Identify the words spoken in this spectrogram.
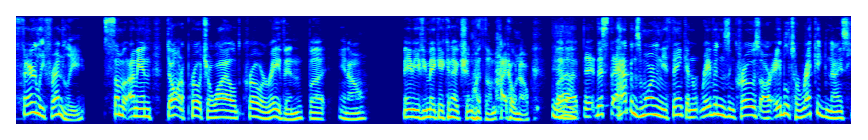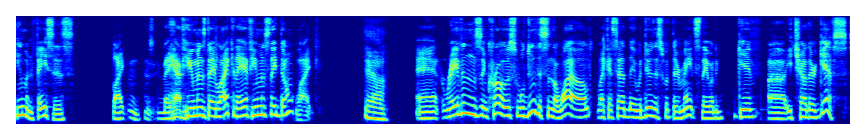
fairly friendly. Some I mean, don't approach a wild crow or raven, but you know, maybe if you make a connection with them, I don't know. Yeah. But uh, this happens more than you think, and ravens and crows are able to recognize human faces. Like they have humans they like, they have humans they don't like. yeah. And ravens and crows will do this in the wild. Like I said, they would do this with their mates. They would give uh, each other gifts,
